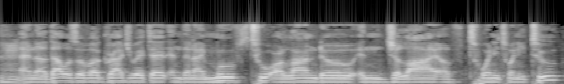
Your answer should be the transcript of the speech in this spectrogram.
and uh, that was over. I graduated, and then I moved to Orlando in July of 2022,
